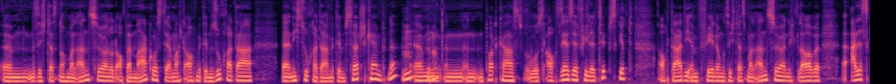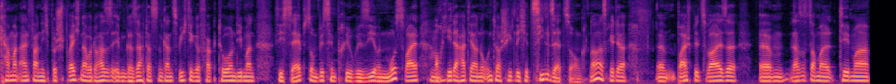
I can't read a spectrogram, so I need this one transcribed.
ähm, sich das nochmal anzuhören. Oder auch bei Markus, der macht auch mit dem Suchradar äh, nicht Suchradar, mit dem Search Camp, ne? Mhm, ähm, genau. ein, ein, Podcast, wo es auch sehr, sehr viele Tipps gibt. Auch da die Empfehlung, sich das mal anzuhören. Ich glaube, alles kann man einfach nicht besprechen, aber du hast es eben gesagt, das sind ganz wichtige Faktoren, die man sich selbst so ein bisschen priorisieren muss, weil mhm. auch jeder hat ja eine unterschiedliche Zielsetzung. Ne? Es geht ja ähm, beispielsweise, ähm, lass uns doch mal Thema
